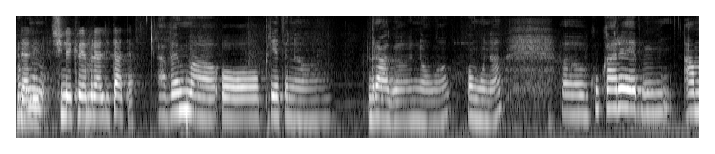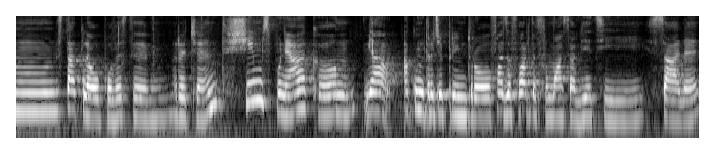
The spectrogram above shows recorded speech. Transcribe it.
reali- și ne creăm realitatea. Avem uh, o prietenă dragă nouă, comună, uh, cu care mm, am stat la o poveste recent și îmi spunea că ea acum trece printr-o fază foarte frumoasă a vieții sale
